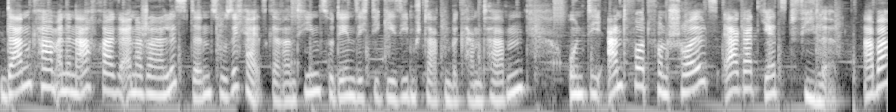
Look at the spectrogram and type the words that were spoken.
Dann kam eine Nachfrage einer Journalistin zu Sicherheitsgarantien, zu denen sich die G7-Staaten bekannt haben. Und die Antwort von Scholz ärgert jetzt viele. Aber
